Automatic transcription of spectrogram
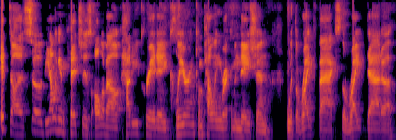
It does. So the elegant pitch is all about how do you create a clear and compelling recommendation with the right facts, the right data,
